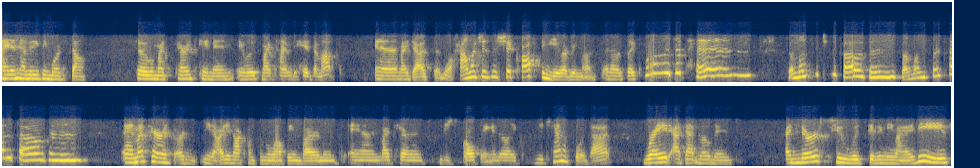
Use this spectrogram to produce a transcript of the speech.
I didn't have anything more to sell. So when my parents came in, it was my time to hit them up. And my dad said, "Well, how much is this shit costing you every month?" And I was like, "Well, it depends." some months are 2000 some months are 10000 and my parents are you know i did not come from a wealthy environment and my parents were just gulping and they're like we can't afford that right at that moment a nurse who was giving me my ivs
